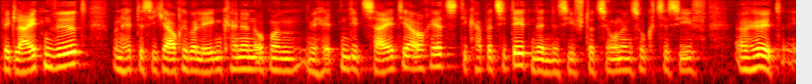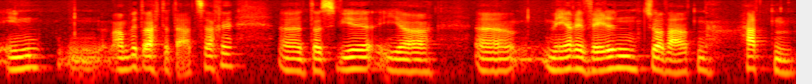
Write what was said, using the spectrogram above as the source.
begleiten wird. Man hätte sich auch überlegen können, ob man, wir hätten die Zeit ja auch jetzt, die Kapazitäten der Intensivstationen sukzessiv erhöht. In Anbetracht der Tatsache, äh, dass wir ja mehrere Wellen zu erwarten hatten.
